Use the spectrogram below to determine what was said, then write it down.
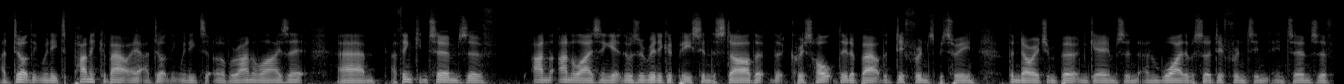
I don't think we need to panic about it. I don't think we need to overanalyze it. Um, I think in terms of an- analysing it, there was a really good piece in the Star that, that Chris Holt did about the difference between the Norwich and Burton games and, and why they were so different in, in terms of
